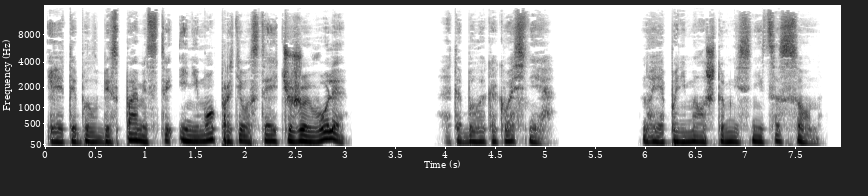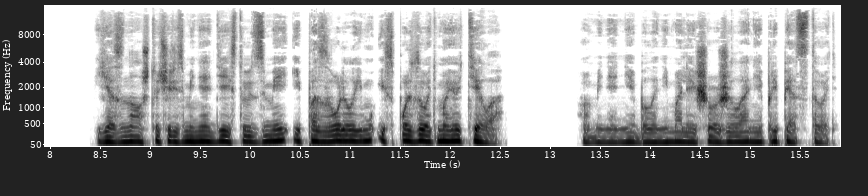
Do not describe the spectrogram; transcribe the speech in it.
Или ты был в беспамятстве и не мог противостоять чужой воле?» Это было как во сне. Но я понимал, что мне снится сон. Я знал, что через меня действует змей и позволил ему использовать мое тело. У меня не было ни малейшего желания препятствовать.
